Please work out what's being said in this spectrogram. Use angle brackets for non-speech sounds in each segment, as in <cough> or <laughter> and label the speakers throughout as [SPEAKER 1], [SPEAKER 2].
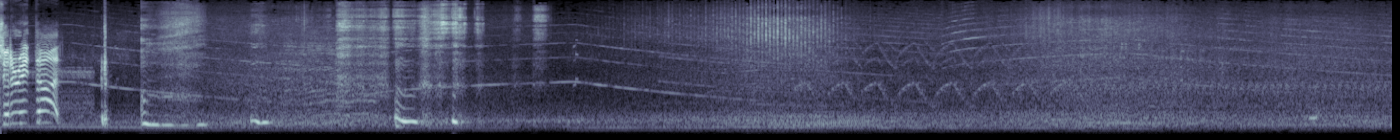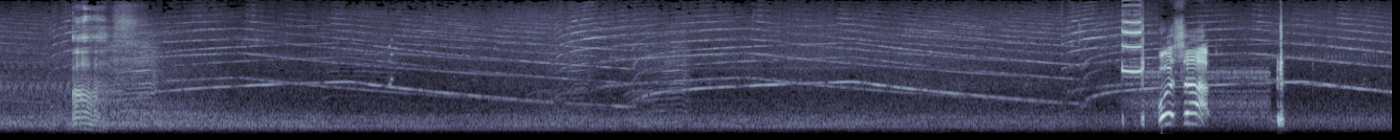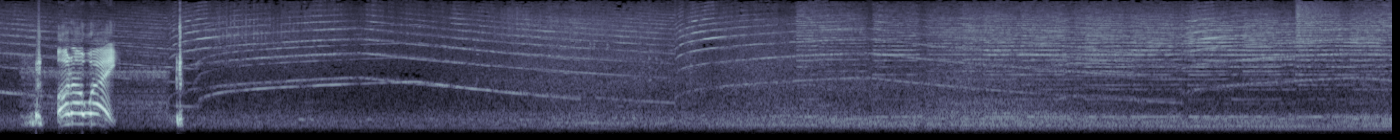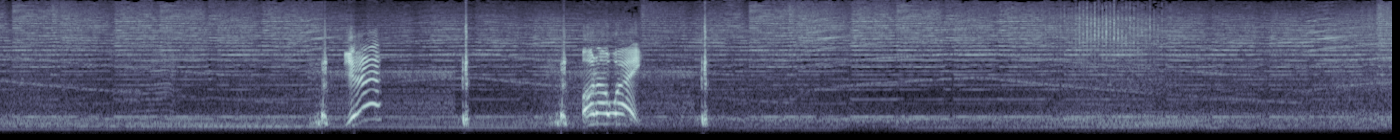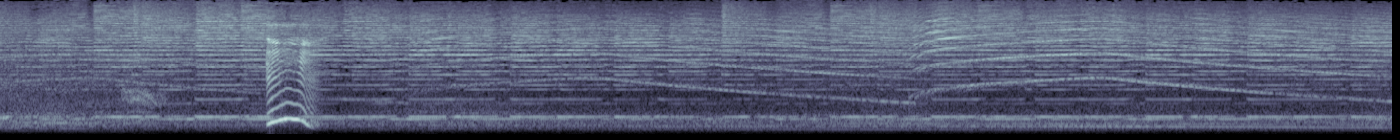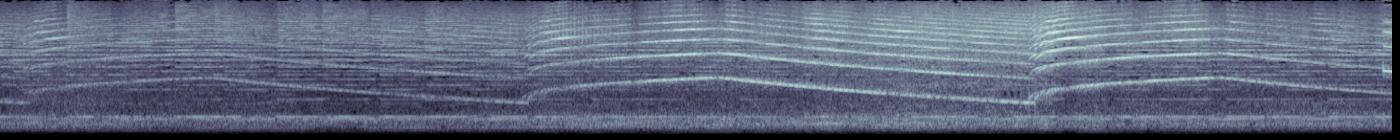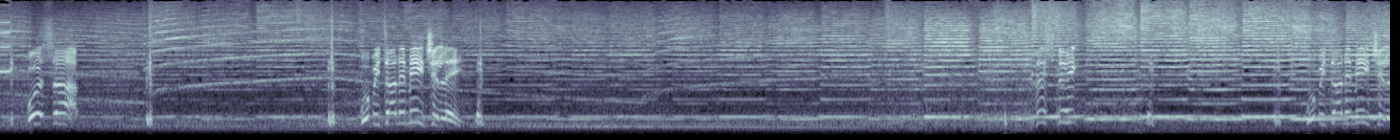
[SPEAKER 1] Consider it done.
[SPEAKER 2] Ah,
[SPEAKER 1] What's up? On our way. On our way. Immediately. Listening. We'll be done immediately.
